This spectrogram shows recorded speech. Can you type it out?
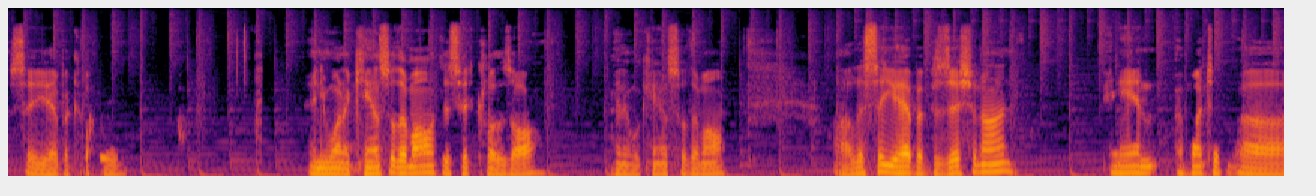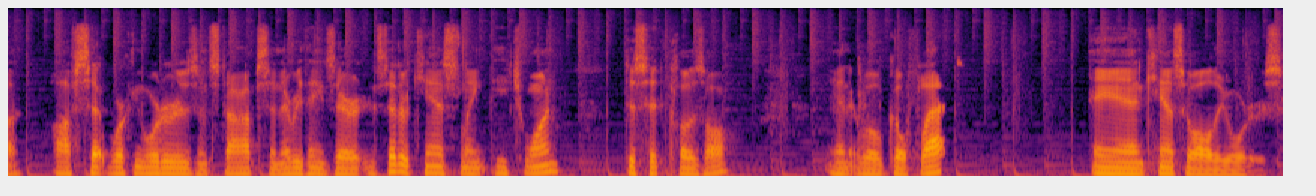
say you have a couple, and you want to cancel them all, just hit close all, and it will cancel them all. Uh, let's say you have a position on and a bunch of uh, offset working orders and stops and everything's there. Instead of canceling each one, just hit close all and it will go flat and cancel all the orders.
